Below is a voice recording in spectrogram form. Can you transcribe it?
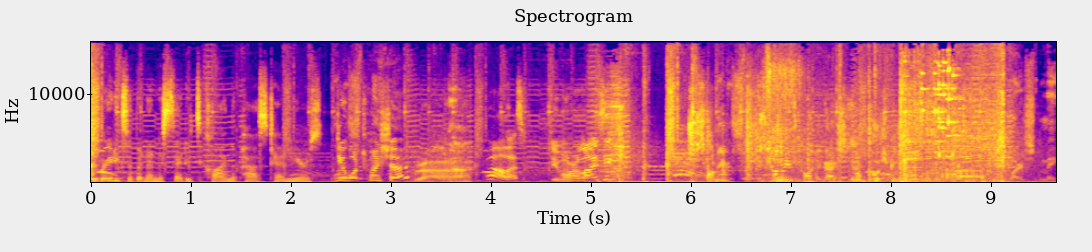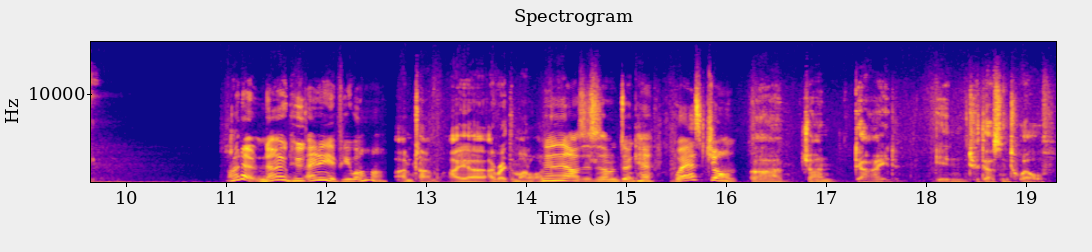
The ratings have been in a steady decline the past 10 years. Do you watch my show? Right. Well, that's demoralizing. She's coming. She's coming. Come on, you guys. Don't push me. I don't know who any of you are. I'm Tom. I uh, I write the monologue. No, no, no, I just I don't care. Where's John? Uh, John died in 2012.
